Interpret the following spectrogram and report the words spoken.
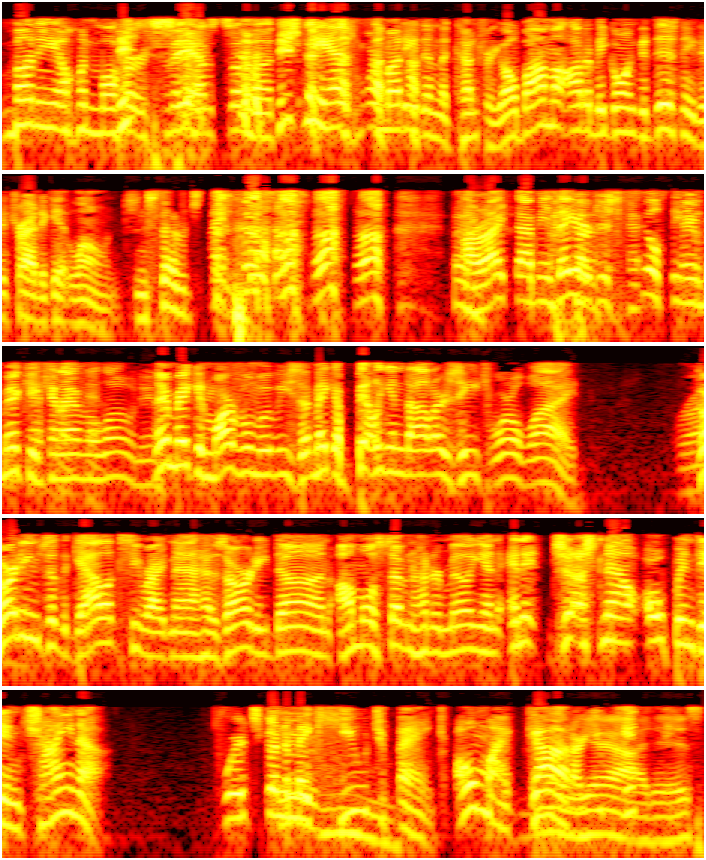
money on Mars. They have so much. Disney has more money than the country. Obama ought to be going to Disney to try to get loans instead of China. All right, I mean they are just filthy. Hey Mickey, can I have a loan? Yeah. They're making Marvel movies that make a billion dollars each worldwide. Right. Guardians of the Galaxy right now has already done almost 700 million, and it just now opened in China, where it's going to make huge bank. Oh my God, Oh, are yeah, you kidding? it is.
